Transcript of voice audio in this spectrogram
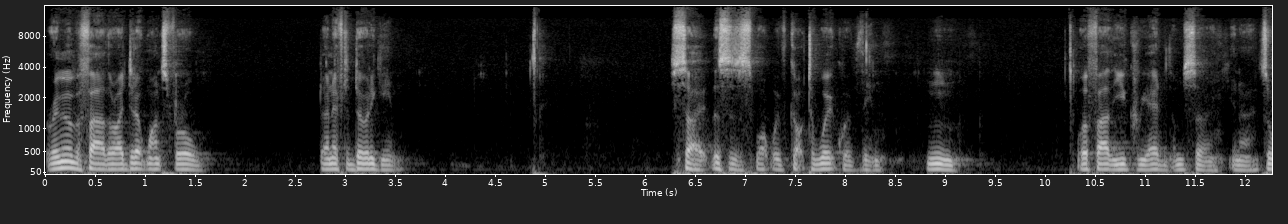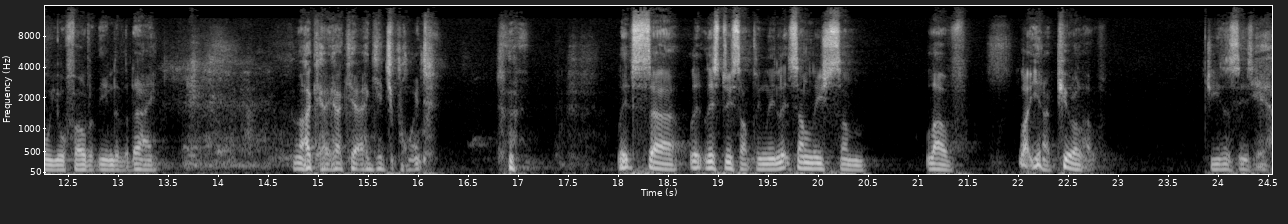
Remember, Father, I did it once for all. Don't have to do it again. So, this is what we've got to work with then. Mm. Well, Father, you created them, so, you know, it's all your fault at the end of the day. okay, okay, I get your point. let's, uh, let, let's do something then. Let's unleash some love, like, you know, pure love. Jesus says, Yeah,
